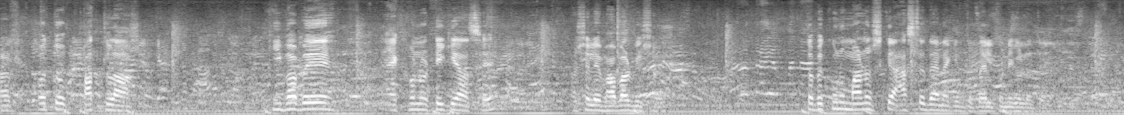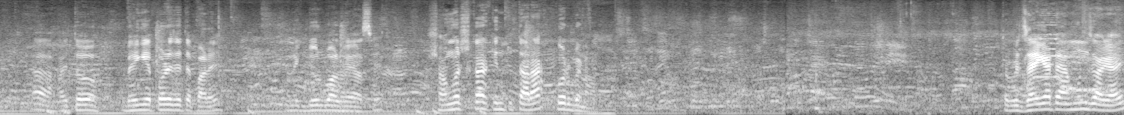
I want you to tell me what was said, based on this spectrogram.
আর কত পাতলা। কীভাবে এখনও টিকে আছে আসলে ভাবার বিষয়। তবে কোনো মানুষকে আসতে দেয় না কিন্তু ব্যালকনিগুলোতে হ্যাঁ হয়তো ভেঙে পড়ে যেতে পারে অনেক দুর্বল হয়ে আছে। সংস্কার কিন্তু তারা করবে না। তবে জায়গাটা এমন জায়গায়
